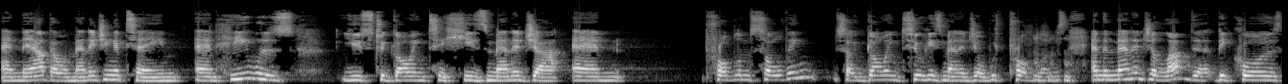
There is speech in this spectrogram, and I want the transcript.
and now they were managing a team and he was used to going to his manager and problem solving so going to his manager with problems. And the manager loved it because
